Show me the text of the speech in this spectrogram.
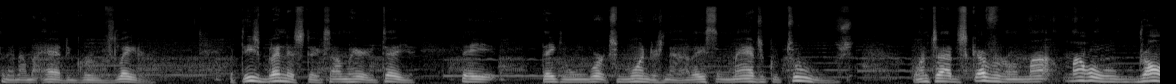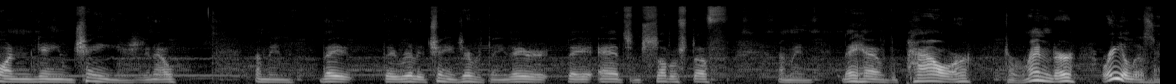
and then I'm gonna add the grooves later. But these blending sticks, I'm here to tell you, they they can work some wonders now. They some magical tools once I discovered them, my, my whole drawing game changed, you know. I mean, they they really change everything. They they add some subtle stuff. I mean, they have the power to render realism.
